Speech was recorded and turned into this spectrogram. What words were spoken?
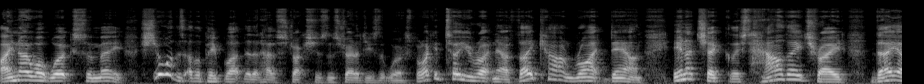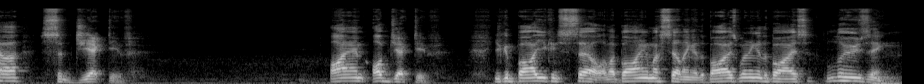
I know what works for me. Sure, there's other people out there that have structures and strategies that works, but I can tell you right now, if they can't write down in a checklist how they trade, they are subjective. I am objective. You can buy, you can sell. Am I buying, am I selling? Are the buyers winning, are the buyers losing?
